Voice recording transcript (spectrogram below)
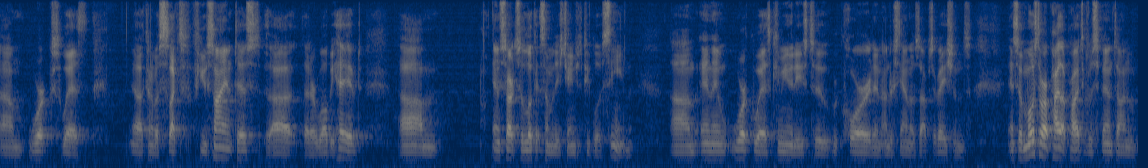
um, works with uh, kind of a select few scientists uh, that are well behaved, um, and starts to look at some of these changes people have seen. Um, and then work with communities to record and understand those observations. And so most of our pilot projects was spent on,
